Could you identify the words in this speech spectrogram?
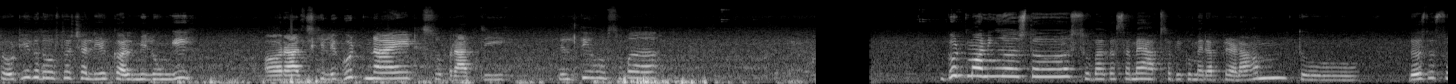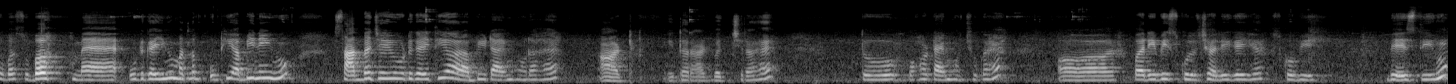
तो ठीक है दोस्तों, चलिए कल मिलूँगी। और आज के लिए गुड नाइट शुभ रात्रि मिलती हूँ सुबह। गुड मॉर्निंग दोस्तों, सुबह का समय आप सभी को मेरा प्रणाम। तो दोस्तों, सुबह सुबह मैं उठ गई हूँ मतलब उठी अभी नहीं हूँ। सात बजे ही उठ गई थी और अभी टाइम हो रहा है आठ। इधर आठ बज रहा है तो बहुत टाइम हो चुका है और परी भी स्कूल चली गई है, उसको भी भेज दी हूँ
